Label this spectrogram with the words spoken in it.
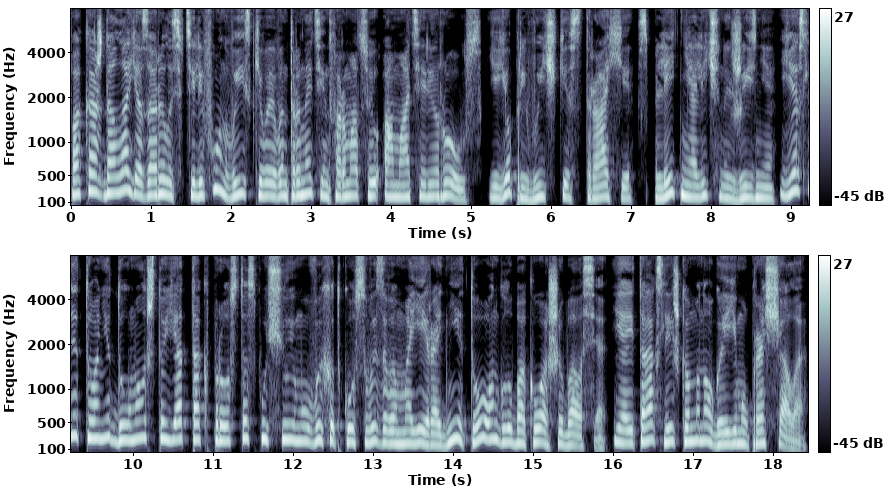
Пока ждала, я зарылась в телефон, выискивая в интернете информацию о матери Роуз, ее привычки, страхи, сплетни о личной жизни. Если Тони думал, что я так просто спущу ему выходку с вызовом моей родни, то он глубоко ошибался. Я и так слишком многое ему прощала.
